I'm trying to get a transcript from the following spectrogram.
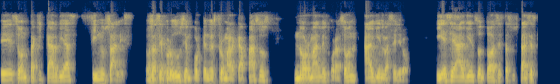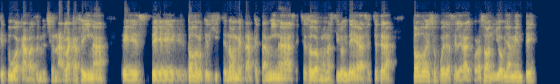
eh, son taquicardias sinusales. O sea, se producen porque nuestro marcapasos normal del corazón, alguien lo aceleró. Y ese alguien son todas estas sustancias que tú acabas de mencionar, la cafeína, este, todo lo que dijiste, ¿no? Metanfetaminas, exceso de hormonas tiroideas, etcétera. Todo eso puede acelerar el corazón. Y obviamente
